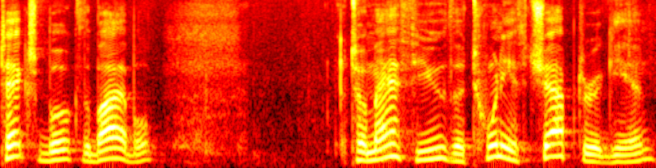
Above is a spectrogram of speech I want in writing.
textbook, the Bible, to Matthew, the 20th chapter again?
